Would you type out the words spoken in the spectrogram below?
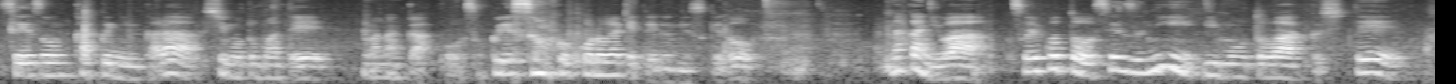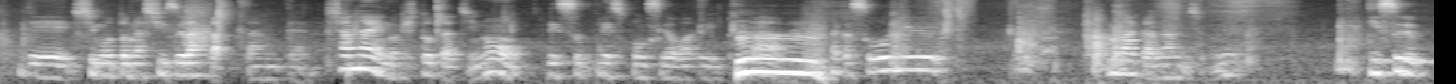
生存確認から仕事まで、まあ、なんかこう即レスを心がけてるんですけど中にはそういうことをせずにリモートワークしてで仕事がしづらかったみたいな。社内の人たちのレスレスポンスが悪いとかなんかそういうまあなんかなんでしょうね。ディスる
